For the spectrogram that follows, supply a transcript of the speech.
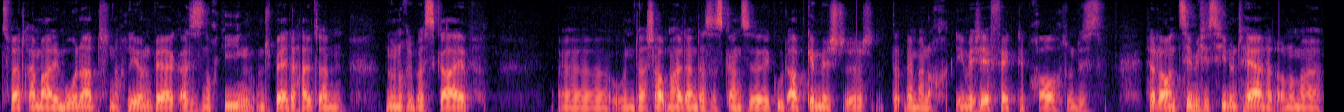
zwei, dreimal im Monat nach Leonberg, als es noch ging und später halt dann nur noch über Skype. Äh, und da schaut man halt dann, dass das Ganze gut abgemischt ist, wenn man noch irgendwelche Effekte braucht. Und es hat auch ein ziemliches Hin und Her und hat auch nochmal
